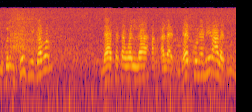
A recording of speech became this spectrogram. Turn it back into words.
يقول لي قبل لا تتولى على لا تكون أمير على سنين.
